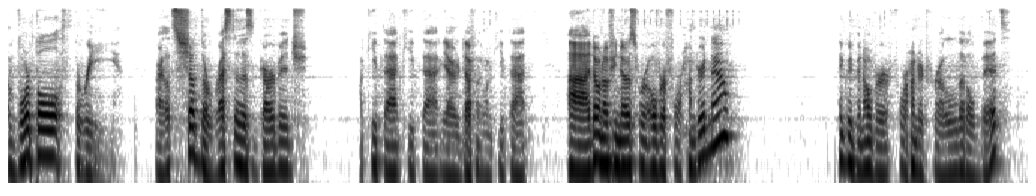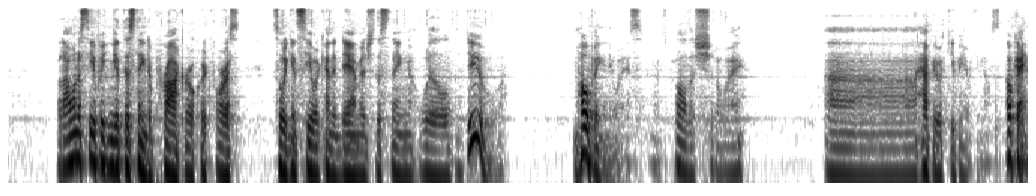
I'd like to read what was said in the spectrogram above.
Vorpal 3. All right, let's shove the rest of this garbage. I'll keep that, keep that. Yeah, we definitely want to keep that. Uh, I don't know if you noticed we're over 400 now. I think we've been over 400 for a little bit. But I want to see if we can get this thing to proc real quick for us so we can see what kind of damage this thing will do. I'm hoping anyways. Let's put all this shit away. Uh, happy with keeping everything else. Okay.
